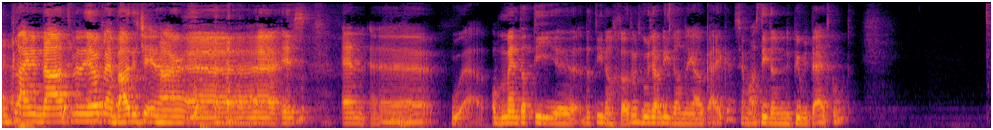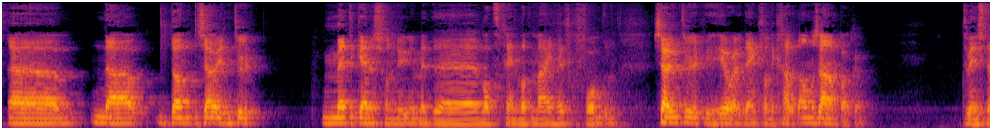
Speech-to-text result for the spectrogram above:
een kleine naad met een heel klein boutertje in haar eh, is. En hoe, op het moment dat die, dat die dan groot wordt, hoe zou die dan naar jou kijken? Zeg maar, als die dan in de puberteit komt. Ehm, nou, dan zou je natuurlijk met de kennis van nu en met watgene wat mij heeft gevormd, dan zou je natuurlijk heel erg denken van ik ga het anders aanpakken. Tenminste,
